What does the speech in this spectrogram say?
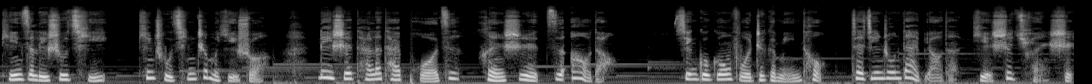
亭子里，舒淇听楚青这么一说，立时抬了抬脖子，很是自傲道。兴国公府这个名头，在京中代表的也是权势。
